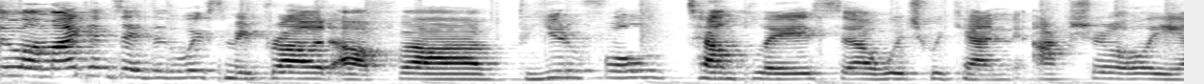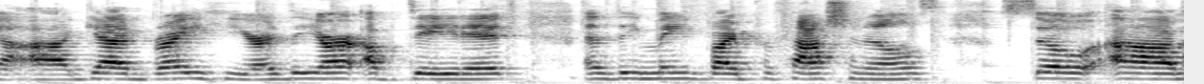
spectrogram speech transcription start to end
so um, I can say that Wix made proud of uh, beautiful templates uh, which we can actually uh, get right here. They are updated and they made by professionals. So um,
